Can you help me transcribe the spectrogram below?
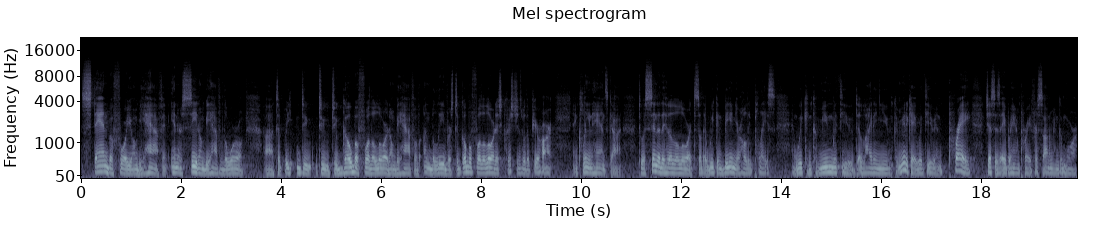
stand before you on behalf and intercede on behalf of the world uh, to, be, to, to, to go before the Lord on behalf of unbelievers, to go before the Lord as Christians with a pure heart and clean hands, God, to ascend to the hill of the Lord so that we can be in your holy place and we can commune with you, delight in you, and communicate with you, and pray just as Abraham prayed for Sodom and Gomorrah.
